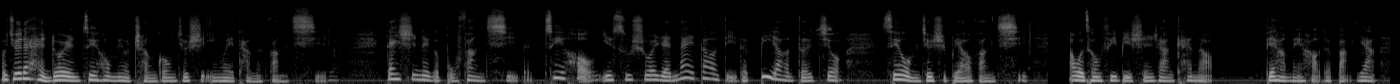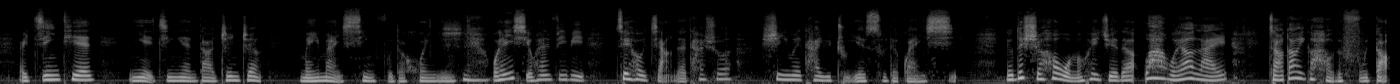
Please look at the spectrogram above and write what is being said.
我觉得很多人最后没有成功，就是因为他们放弃了。但是那个不放弃的，最后耶稣说：“忍耐到底的，必要得救。”所以，我们就是不要放弃。那我从菲比身上看到非常美好的榜样，而今天你也惊艳到真正。美满幸福的婚姻，我很喜欢菲比最后讲的。他说，是因为他与主耶稣的关系。有的时候我们会觉得，哇，我要来找到一个好的辅导，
